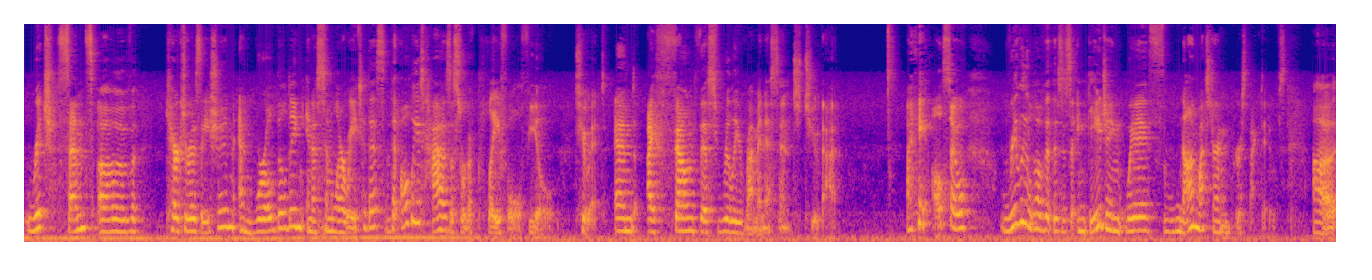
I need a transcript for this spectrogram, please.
rich sense of characterization and world building in a similar way to this that always has a sort of playful feel to it. And I found this really reminiscent to that. I also really love that this is engaging with non-Western perspectives. Uh,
